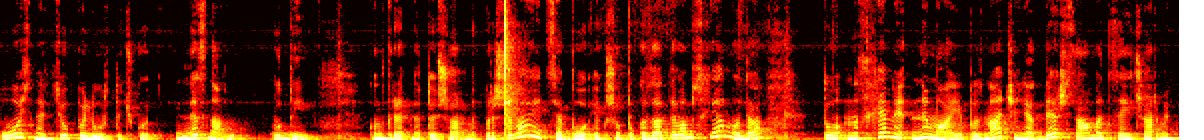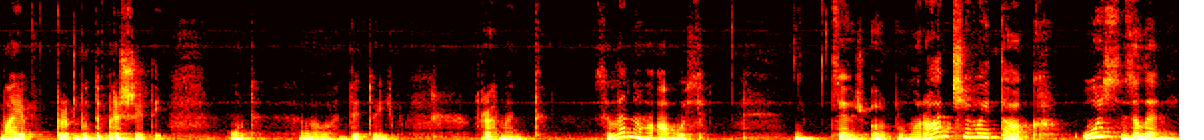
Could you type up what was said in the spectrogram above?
ось на цю пелюсточку. Не знаю, куди конкретно той шармик пришивається, бо якщо показати вам схему, да, то на схемі немає позначення, де ж саме цей шармик має бути пришитий. От, е, де той фрагмент зеленого, а ось. Це ж помаранчевий, так, ось зелений.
